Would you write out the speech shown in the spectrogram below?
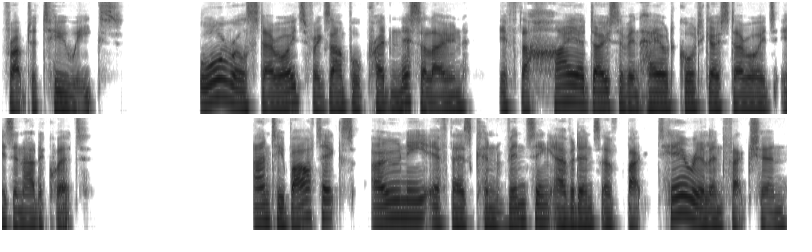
for up to two weeks, oral steroids, for example, prednisolone, if the higher dose of inhaled corticosteroids is inadequate, antibiotics only if there's convincing evidence of bacterial infection,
